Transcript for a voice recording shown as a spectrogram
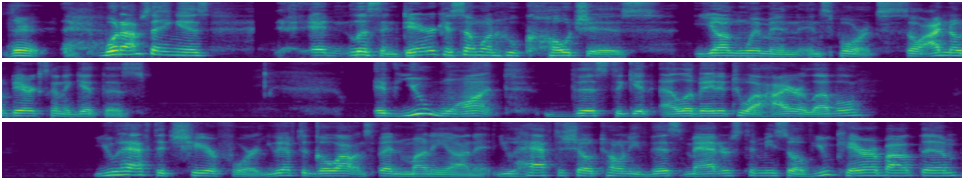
they're what I'm saying is, and listen, Derek is someone who coaches young women in sports. So I know Derek's going to get this. If you want this to get elevated to a higher level, you have to cheer for it. You have to go out and spend money on it. You have to show Tony this matters to me. So if you care about them,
